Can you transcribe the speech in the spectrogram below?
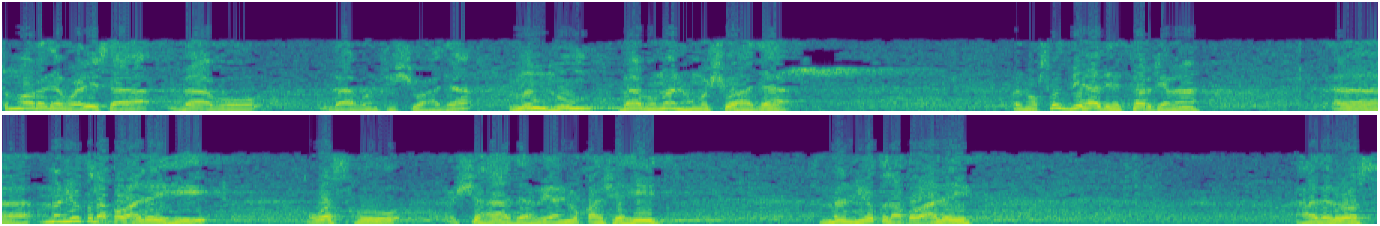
ثم ورد أبو عيسى باب باب في الشهداء. من هم؟ باب من هم الشهداء؟ المقصود بهذه الترجمة آه، من يطلق عليه وصف الشهادة بأن يقال شهيد؟ من يطلق عليه هذا الوصف.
